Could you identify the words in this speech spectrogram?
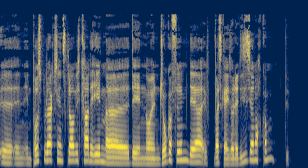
äh, in, in Post-Production jetzt, glaube ich, gerade eben äh, den neuen Joker-Film, der, ich weiß gar nicht, soll der dieses Jahr noch kommen? Bin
